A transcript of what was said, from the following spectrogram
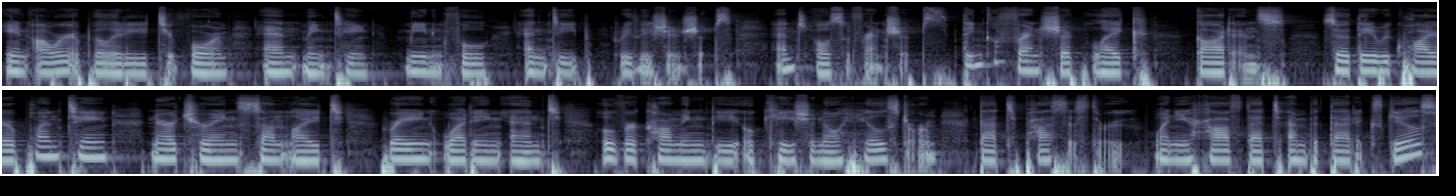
in our ability to form and maintain meaningful and deep relationships and also friendships. Think of friendship like gardens. So they require planting, nurturing, sunlight, rain, wetting, and overcoming the occasional hailstorm that passes through. When you have that empathetic skills,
